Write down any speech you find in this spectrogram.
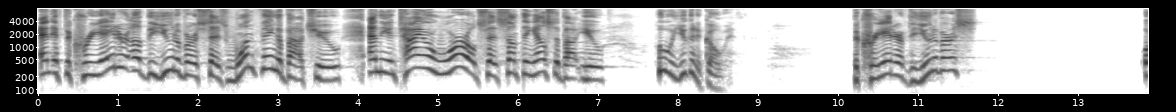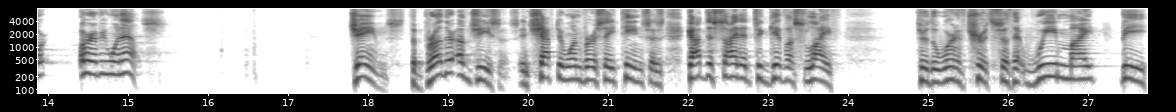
And if the creator of the universe says one thing about you and the entire world says something else about you, who are you going to go with? The creator of the universe or, or everyone else? James, the brother of Jesus, in chapter 1, verse 18 says, God decided to give us life through the word of truth so that we might be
